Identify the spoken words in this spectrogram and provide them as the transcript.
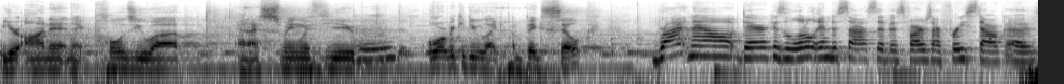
you're on it, and it pulls you up, and I swing with you. Mm-hmm. Or we could do like a big silk. Right now, Derek is a little indecisive as far as our freestyle goes.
